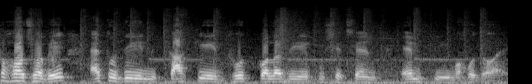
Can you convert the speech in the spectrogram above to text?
সহজ হবে, এতদিন কাকে ধূত কলা দিয়ে পুষেছেন এমপি মহোদয়?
